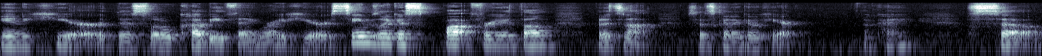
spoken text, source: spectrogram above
in here, this little cubby thing right here. It seems like a spot for your thumb, but it's not. So it's gonna go here, okay? So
